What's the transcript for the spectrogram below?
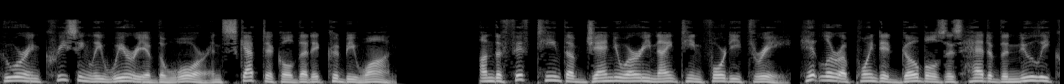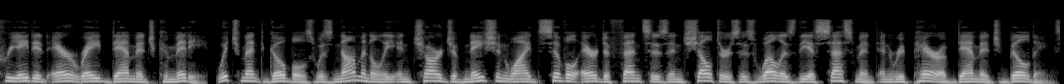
who were increasingly weary of the war and skeptical that it could be won. On 15 January 1943, Hitler appointed Goebbels as head of the newly created Air Raid Damage Committee, which meant Goebbels was nominally in charge of nationwide civil air defenses and shelters as well as the assessment and repair of damaged buildings.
